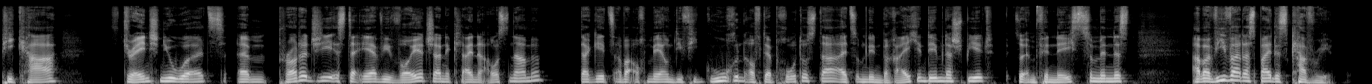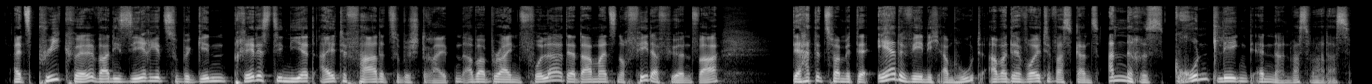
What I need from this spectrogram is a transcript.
Picard, Strange New Worlds, ähm, Prodigy ist da eher wie Voyager eine kleine Ausnahme. Da geht's aber auch mehr um die Figuren auf der Protostar als um den Bereich, in dem das spielt. So empfinde ich es zumindest. Aber wie war das bei Discovery? Als Prequel war die Serie zu Beginn prädestiniert, alte Pfade zu bestreiten, aber Brian Fuller, der damals noch federführend war, der hatte zwar mit der Erde wenig am Hut, aber der wollte was ganz anderes grundlegend ändern. Was war das?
